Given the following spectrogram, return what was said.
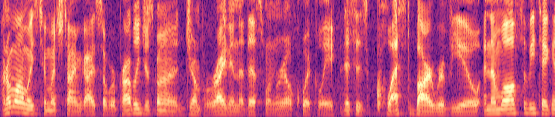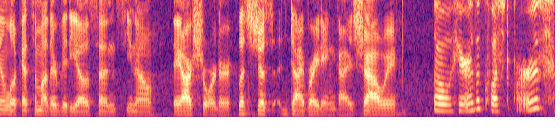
I don't want to waste too much time, guys, so we're probably just going to jump right into this one real quickly. This is Quest Bar Review, and then we'll also be taking a look at some other videos since, you know, they are shorter. Let's just dive right in, guys, shall we? So here are the quest bars.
